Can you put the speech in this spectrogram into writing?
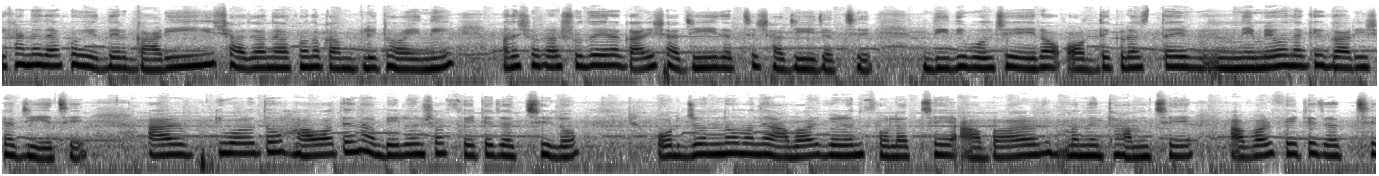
এখানে দেখো এদের গাড়ি সাজানো এখনও কমপ্লিট হয়নি। মানে শুধু এরা গাড়ি সাজিয়ে যাচ্ছে সাজিয়ে যাচ্ছে। দিদি বলছে এরা অর্ধেক রাস্তায় নেমেও নাকি গাড়ি সাজিয়েছে। আর কি বলতো, হাওয়াতে না বেলুন সব ফেটে যাচ্ছিল। ওর জন্য মানে আবার বেলুন ফোলাচ্ছে, আবার মানে থামছে, আবার ফেটে যাচ্ছে।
